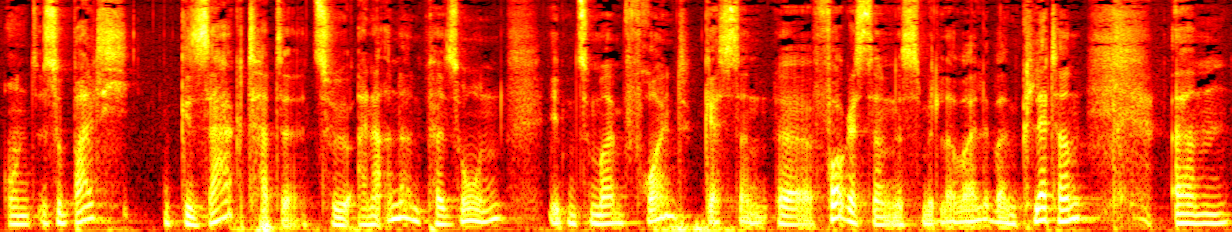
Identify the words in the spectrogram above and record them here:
Und sobald ich gesagt hatte zu einer anderen Person, eben zu meinem Freund, gestern, äh, vorgestern ist es mittlerweile beim Klettern, ähm,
